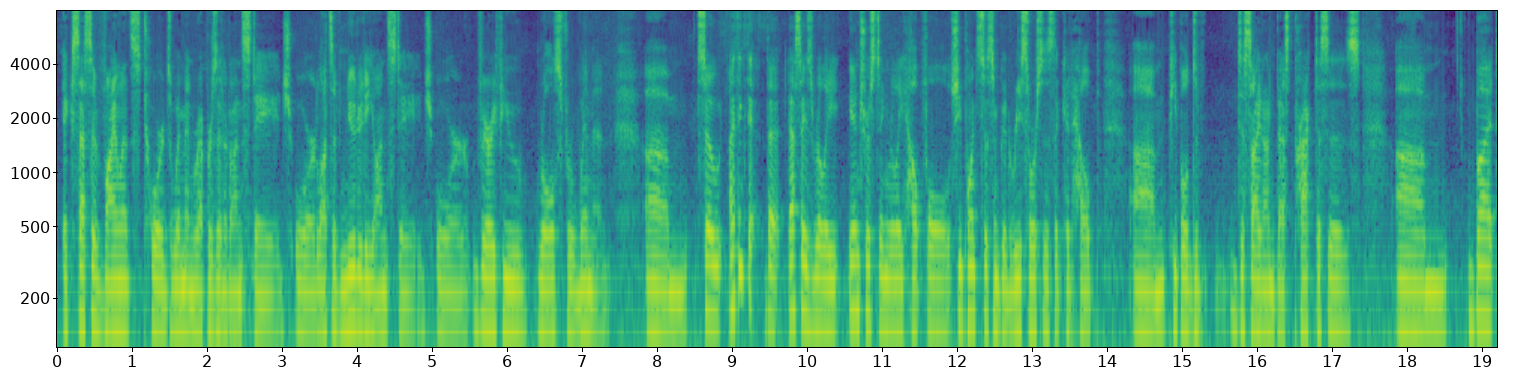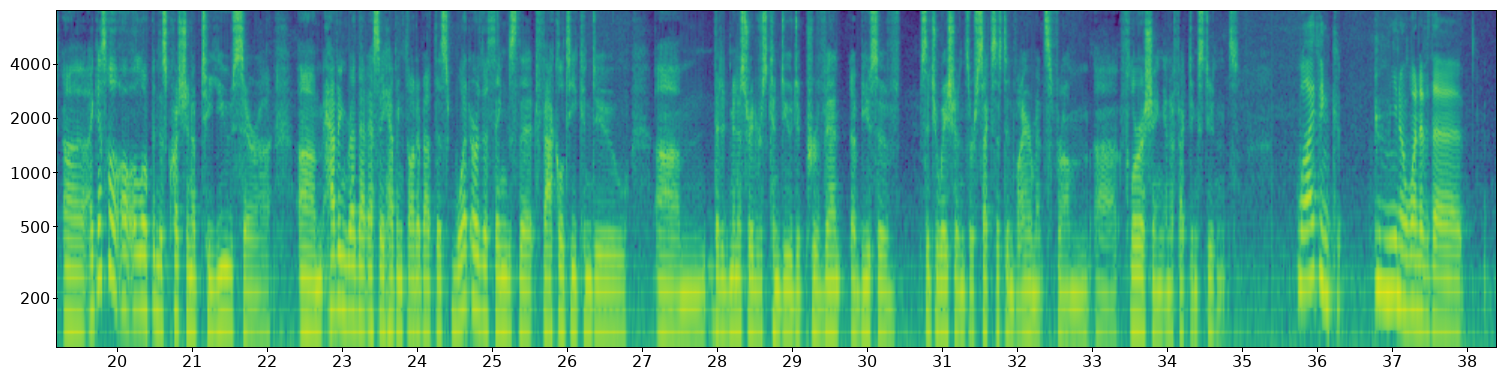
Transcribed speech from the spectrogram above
excessive violence towards women represented on stage, or lots of nudity on stage, or very few roles for women. Um, so I think that the essay is really interesting, really helpful. She points to some good resources that could help um, people de- decide on best practices. Um, but uh, I guess I'll, I'll, open this question up to you, Sarah. Um, having read that essay, having thought about this, what are the things that faculty can do, um, that administrators can do to prevent abusive situations or sexist environments from uh, flourishing and affecting students? Well, I think, you know, one of the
